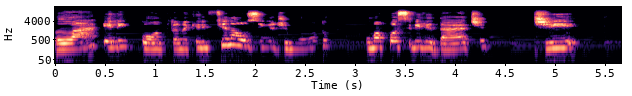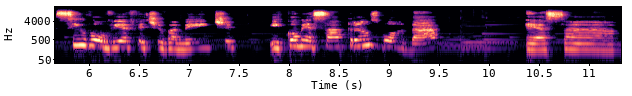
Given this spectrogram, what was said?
lá ele encontra, naquele finalzinho de mundo, uma possibilidade de se envolver efetivamente e começar a transbordar essa,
